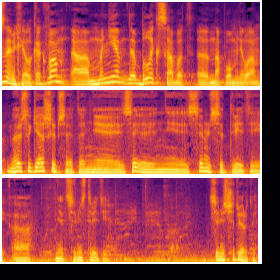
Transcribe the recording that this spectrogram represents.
Знаю, Михаил, как вам, а мне Black Sabbath э, напомнила. Но я все-таки ошибся. Это не, не 73-й, а... Нет, 73-й. 74-й.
